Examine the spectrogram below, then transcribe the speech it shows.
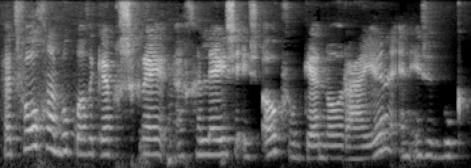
Het volgende boek wat ik heb gelezen is ook van Kendall Ryan. En is het boek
